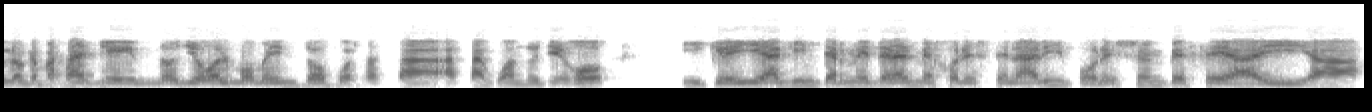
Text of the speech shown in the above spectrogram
Lo que pasa es que no llegó el momento, pues hasta, hasta cuando llegó, y creía que Internet era el mejor escenario y por eso empecé ahí a,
